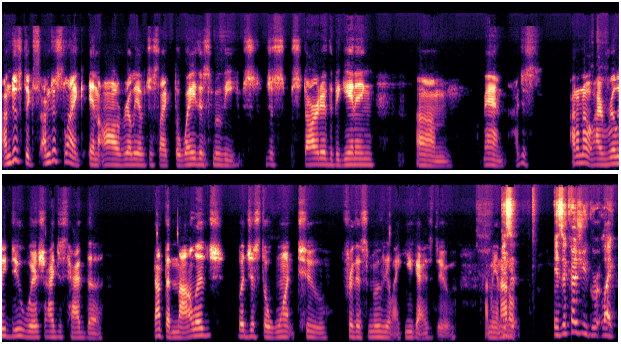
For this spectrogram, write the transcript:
I'm just ex- I'm just like in awe really of just like the way this movie s- just started the beginning. Um man, I just I don't know. I really do wish I just had the not the knowledge, but just the want to for this movie like you guys do. I mean, I don't it is it because you grew like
